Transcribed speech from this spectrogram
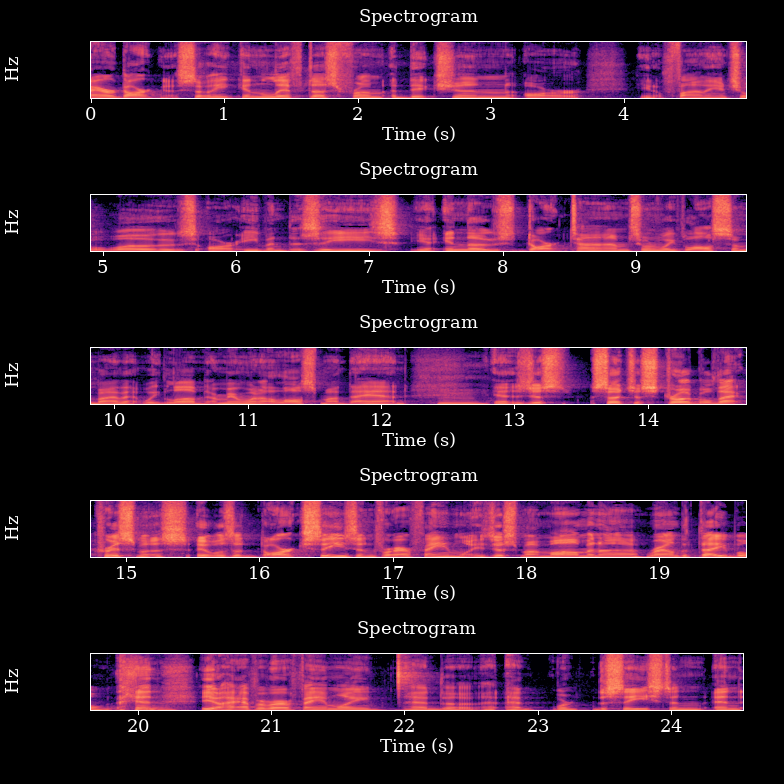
our darkness so he can lift us from addiction or you know financial woes or even disease. Yeah, in those dark times when we've lost somebody that we loved i remember when i lost my dad it was just such a struggle. That christmas it was a dark season for our family. It's just my mom and i around the table and you know half of our family had uh, had were deceased and and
